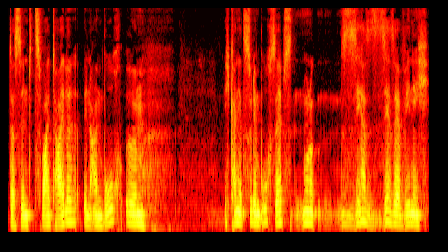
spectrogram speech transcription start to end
das sind zwei Teile in einem Buch. Ähm, ich kann jetzt zu dem Buch selbst nur sehr, sehr, sehr wenig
